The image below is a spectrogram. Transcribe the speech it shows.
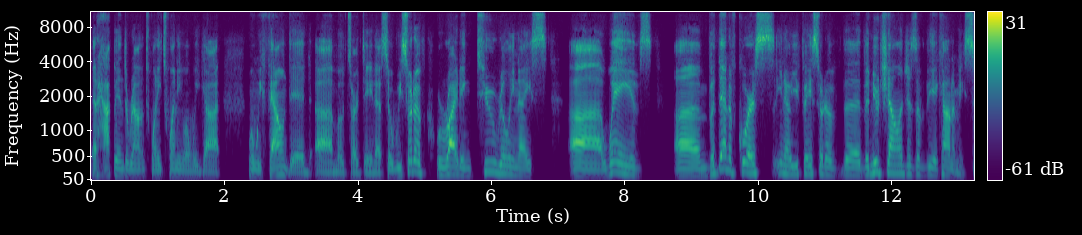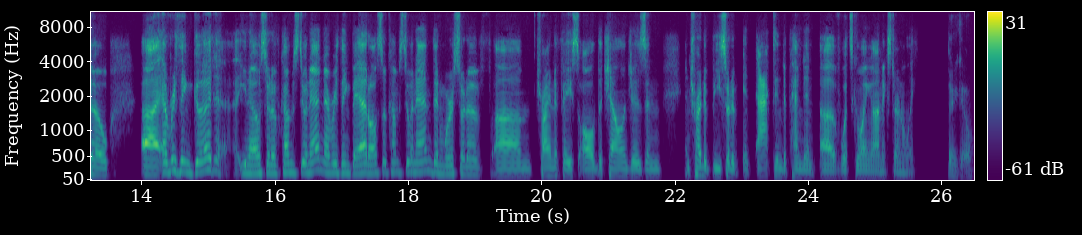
that happened around 2020 when we got when we founded uh, Mozart Data. So we sort of were riding two really nice uh, waves. Um, but then, of course, you know, you face sort of the the new challenges of the economy. So uh, everything good, uh, you know, sort of comes to an end. Everything bad also comes to an end, and we're sort of um, trying to face all the challenges and and try to be sort of act independent of what's going on externally. There you go.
